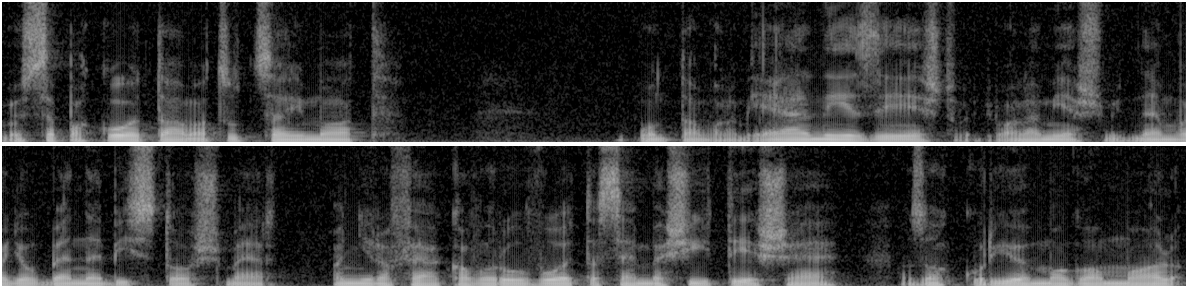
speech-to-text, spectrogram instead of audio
összepakoltam a cuccaimat, mondtam valami elnézést, vagy valami ilyesmit, nem vagyok benne biztos, mert annyira felkavaró volt a szembesítése az akkori önmagammal,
